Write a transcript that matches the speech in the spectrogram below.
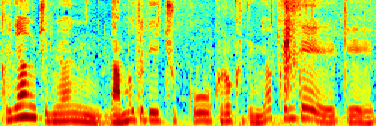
그냥 주면 나무들이 죽고 그렇거든요. 근데 이렇게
